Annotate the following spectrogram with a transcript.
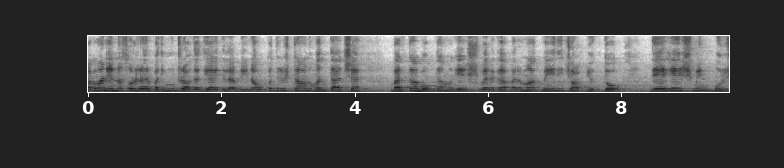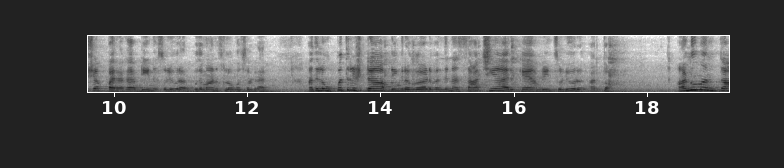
பகவான் என்ன சொல்கிறார் பதிமூன்றாவது அத்தியாயத்தில் அப்படின்னா உபதிருஷ்டானு மந்தாச்ச பர்தா போக்தா மகேஸ்வரக பரமாத்மேதி சாப்யுக்தோ தேகேஷ்மின் புருஷ பரக அப்படின்னு சொல்லி ஒரு அற்புதமான ஸ்லோகம் சொல்கிறார் அதில் உபதிருஷ்டா அப்படிங்கிற வேர்டு வந்து நான் சாட்சியாக இருக்கேன் அப்படின்னு சொல்லி ஒரு அர்த்தம். அனுமந்தா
